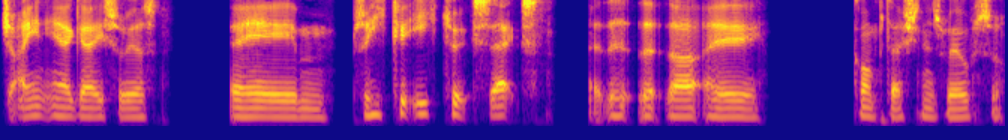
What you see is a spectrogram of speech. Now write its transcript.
giant of a guy. So he is. Um, so he he took sixth at, the, at that uh, competition as well. So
